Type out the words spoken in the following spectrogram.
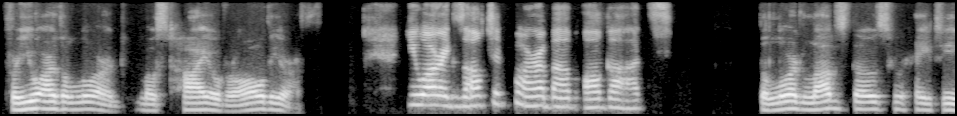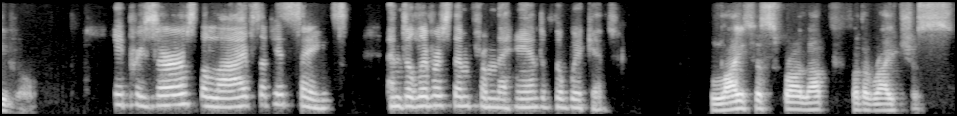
For you are the Lord, most high over all the earth. You are exalted far above all gods. The Lord loves those who hate evil He preserves the lives of his saints and delivers them from the hand of the wicked. Light has sprung up for the righteous,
